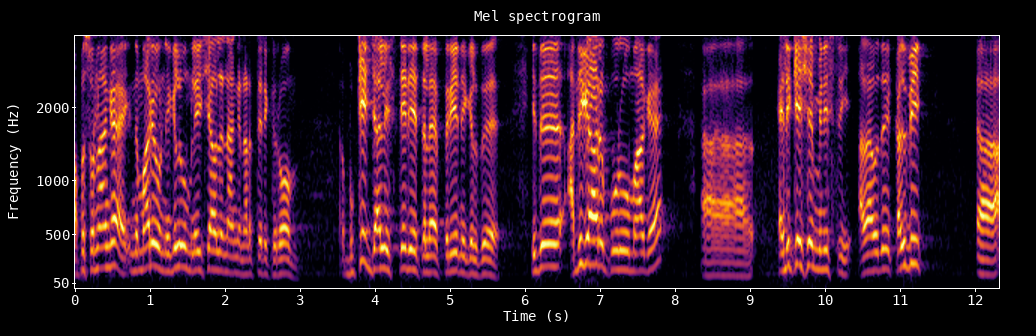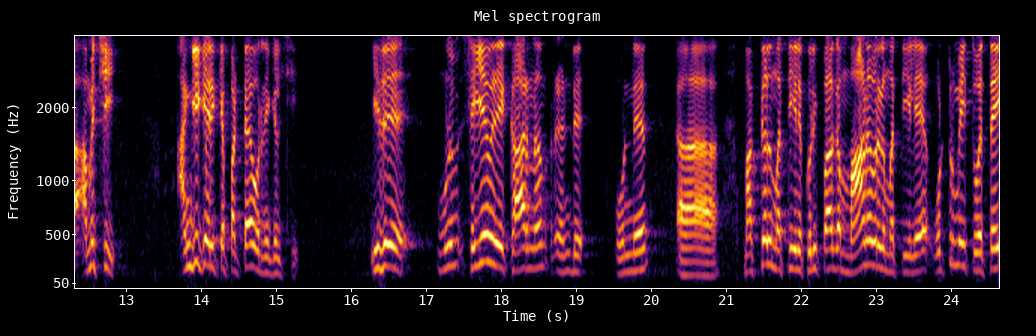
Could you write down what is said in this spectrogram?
அப்போ சொன்னாங்க இந்த மாதிரி ஒரு நிகழ்வு மலேசியாவில் நாங்கள் நடத்தியிருக்கிறோம். புக்கே ஜாலி ஸ்டேடியத்தில் பெரிய நிகழ்வு. இது அதிகாரப்பூர்வமாக எடுகேஷன் மினிஸ்ட்ரி அதாவது கல்வி அமைச்சு அங்கீகரிக்கப்பட்ட ஒரு நிகழ்ச்சி. இது முழு செய்ய வேண்டிய காரணம் ரெண்டு. ஒன்று மக்கள் மத்தியில் குறிப்பாக மாணவர்கள் மத்தியிலே ஒற்றுமைத்துவத்தை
